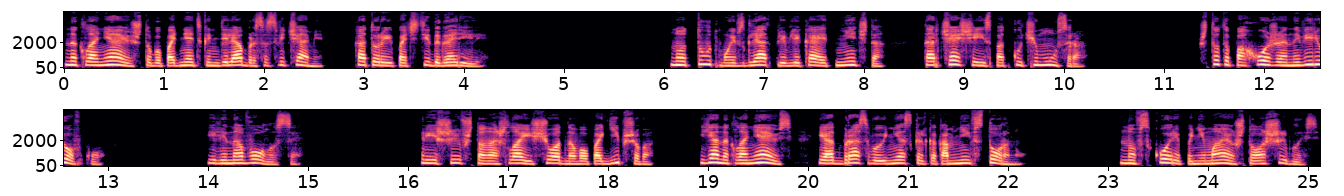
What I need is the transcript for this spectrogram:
Наклоняюсь, чтобы поднять канделябр со свечами, которые почти догорели. Но тут мой взгляд привлекает нечто, торчащее из-под кучи мусора. Что-то похожее на веревку или на волосы. Решив, что нашла еще одного погибшего, я наклоняюсь и отбрасываю несколько камней в сторону. Но вскоре понимаю, что ошиблась.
